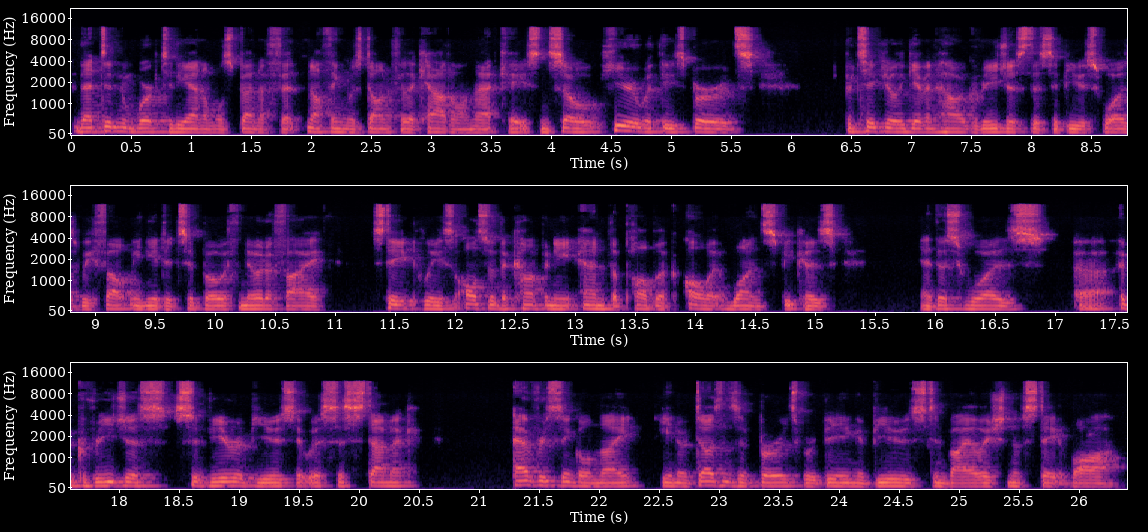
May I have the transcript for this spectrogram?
that didn't work to the animal's benefit. Nothing was done for the cattle in that case. And so, here with these birds, particularly given how egregious this abuse was, we felt we needed to both notify state police, also the company and the public all at once because you know, this was uh, egregious, severe abuse. It was systemic. Every single night, you know, dozens of birds were being abused in violation of state law,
